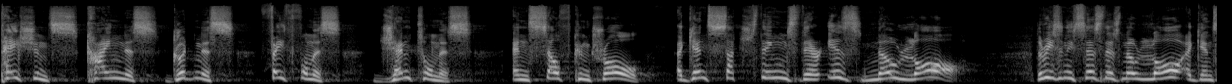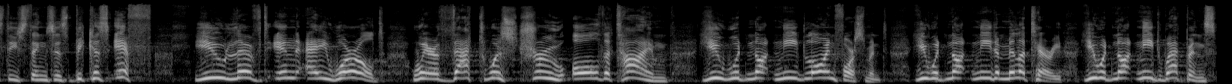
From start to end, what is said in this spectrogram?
patience, kindness, goodness, faithfulness, gentleness, and self control. Against such things, there is no law. The reason he says there's no law against these things is because if you lived in a world where that was true all the time. You would not need law enforcement. You would not need a military. You would not need weapons.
